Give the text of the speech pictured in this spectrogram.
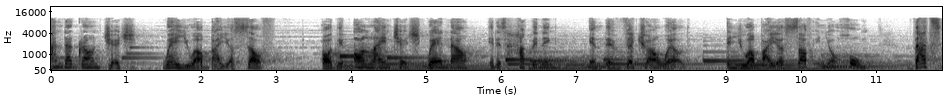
underground church where you are by yourself, or the online church where now it is happening in the virtual world, and you are by yourself in your home, that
